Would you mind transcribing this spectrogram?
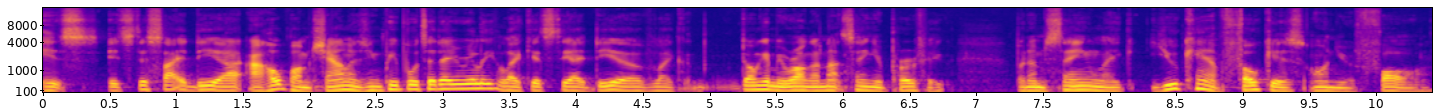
it's it's this idea. I, I, hope I'm challenging people today. Really, like it's the idea of like, don't get me wrong. I'm not saying you're perfect, but I'm saying like you can't focus on your fall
